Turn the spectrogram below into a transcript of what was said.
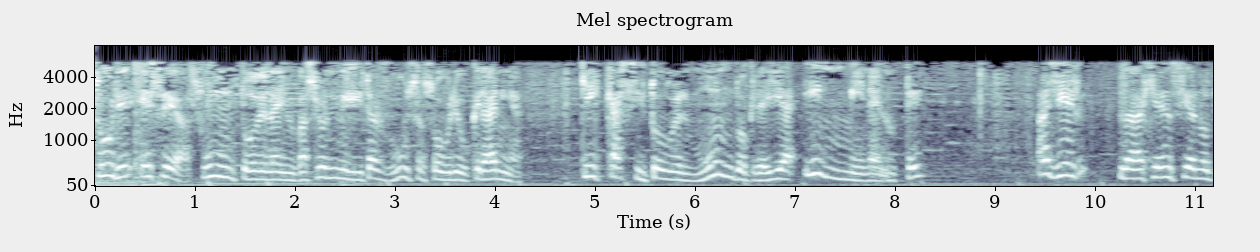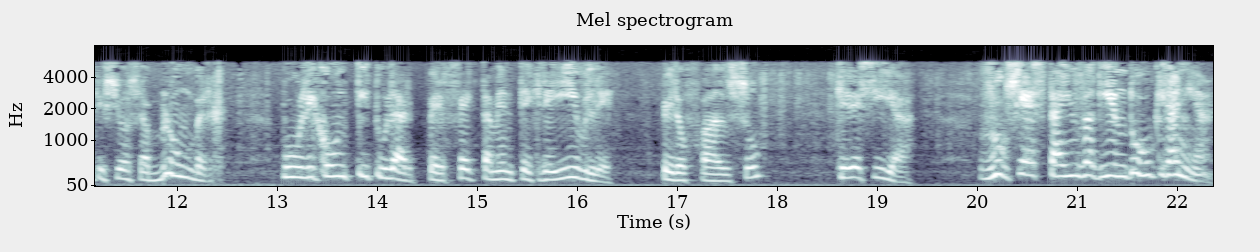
Sobre ese asunto de la invasión militar rusa sobre Ucrania, que casi todo el mundo creía inminente, ayer la agencia noticiosa Bloomberg publicó un titular perfectamente creíble, pero falso, que decía, Rusia está invadiendo Ucrania.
